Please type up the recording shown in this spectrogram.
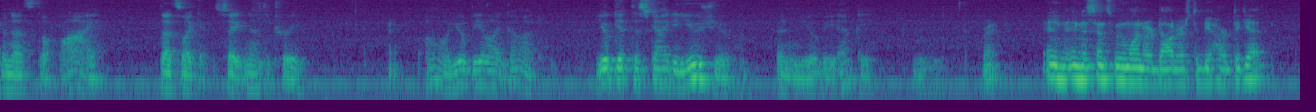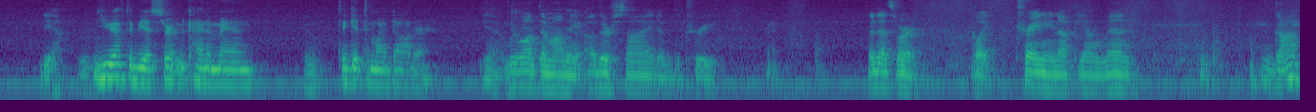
And that's the lie. That's like Satan at the tree. Right. Oh, you'll be like God. You'll get this guy to use you, and you'll be empty. Mm-hmm. Right. In in a sense, we want our daughters to be hard to get. Yeah. Mm-hmm. You have to be a certain kind of man Yep. to get to my daughter. Yeah, we want them on the other side of the tree. Right. And that's where, like, training up young men. God,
